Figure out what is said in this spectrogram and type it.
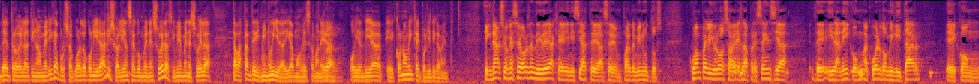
dentro de Latinoamérica por su acuerdo con Irán y su alianza con Venezuela, si bien Venezuela está bastante disminuida, digamos, de esa manera hoy en día económica y políticamente. Ignacio, en ese orden de ideas que iniciaste hace un par de minutos, ¿cuán peligrosa es la presencia de iraní con un acuerdo militar eh, con,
